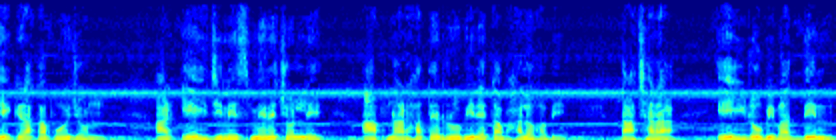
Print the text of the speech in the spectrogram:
ঠিক রাখা প্রয়োজন। আর এই জিনিস মেনে চললে আপনার হাতের রবিরেখা ভালো হবে। তাছাড়া এই রবিবার দিন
